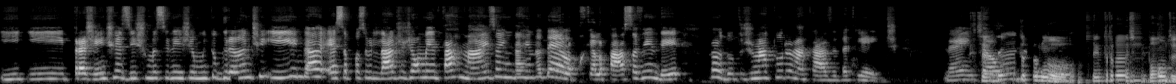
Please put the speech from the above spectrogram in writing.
E, e para a gente existe uma sinergia muito grande e ainda essa possibilidade de aumentar mais ainda a renda dela, porque ela passa a vender produtos de natura na casa da cliente. Né? Então... Você, entrou no, você entrou nesse ponto,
